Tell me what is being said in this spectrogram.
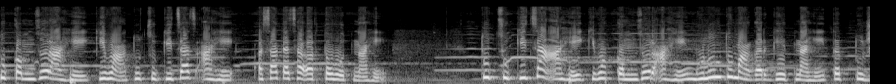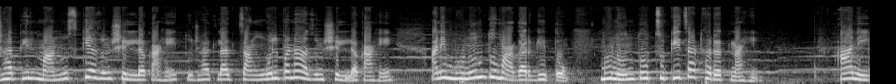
तू कमजोर आहे किंवा तू चुकीचाच आहे असा त्याचा अर्थ होत नाही. तू चुकीचा आहे किंवा कमजोर आहे म्हणून तू माघार घेत नाही तर तुझ्यातील माणुसकी अजून शिल्लक आहे तुझ्यातला चांगुलपणा अजून शिल्लक आहे आणि म्हणून तू माघार घेतो म्हणून तू चुकीचा ठरत नाही. आणि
